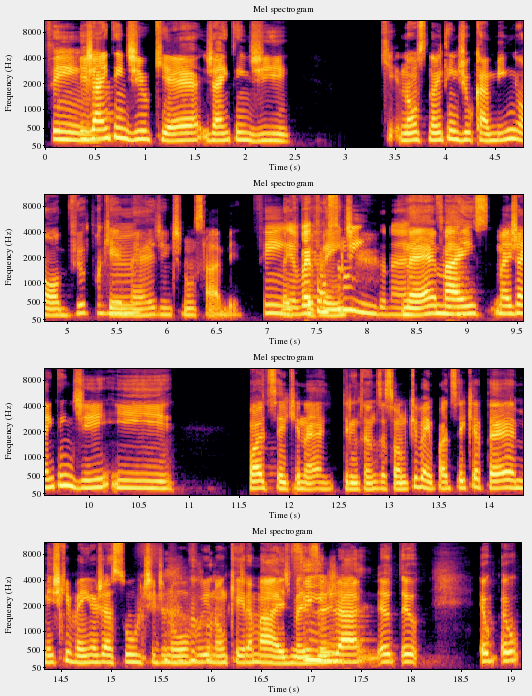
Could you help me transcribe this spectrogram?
Sim. E já entendi o que é, já entendi que não não entendi o caminho, óbvio, porque Uhum. né, a gente não sabe, Sim, vai frente, construindo, né? né? Sim. Mas mas já entendi e pode ser que, né, 30 anos é só ano que vem, pode ser que até mês que vem eu já surte de novo e não queira mais, mas eu Sim. já eu, eu, eu, eu,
